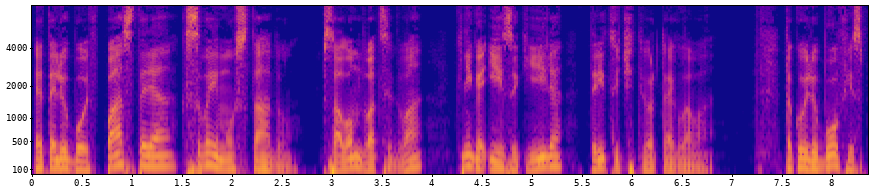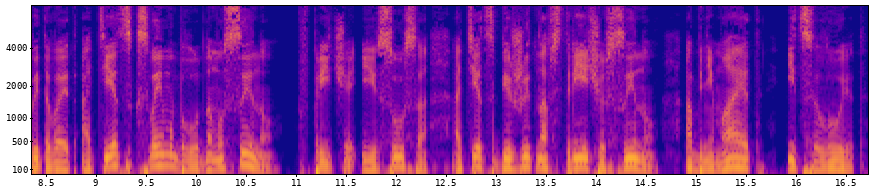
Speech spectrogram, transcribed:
Это любовь пастыря к своему стаду. Псалом 22, книга Иезекииля, 34 глава. Такую любовь испытывает отец к своему блудному сыну. В притче Иисуса отец бежит навстречу сыну, обнимает и целует.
